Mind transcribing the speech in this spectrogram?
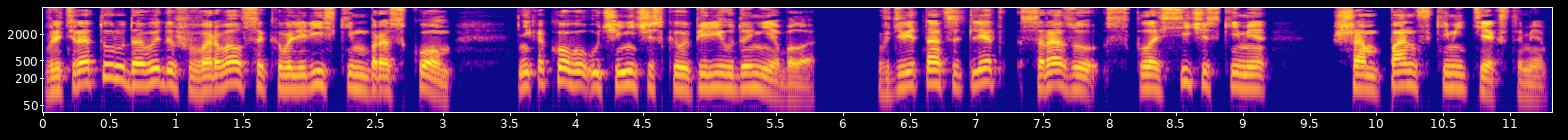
В литературу Давыдов ворвался кавалерийским броском, никакого ученического периода не было – в 19 лет сразу с классическими шампанскими текстами.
